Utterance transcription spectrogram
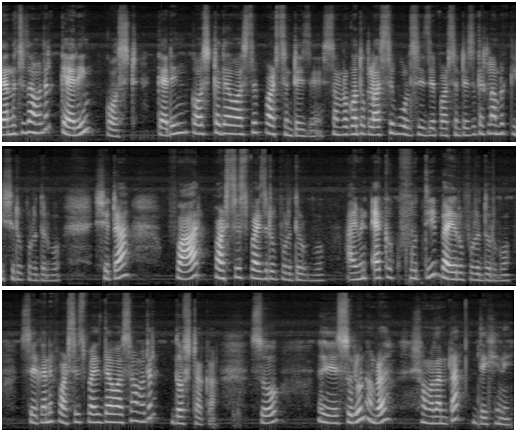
দেন হচ্ছে যে আমাদের ক্যারিং কস্ট ক্যারিং কস্টটা দেওয়া আছে পার্সেন্টেজে সো আমরা গত ক্লাসে বলছি যে পার্সেন্টেজে থাকলে আমরা কিসের উপরে ধরবো? সেটা পার পার্সেস প্রাইজের উপরে ধরবো। আই মিন একক প্রতি ব্যয়ের উপরে ধরবো। সেখানে পার্সেস প্রাইস দেওয়া আছে আমাদের দশ টাকা। সো চলুন আমরা সমাধানটা দেখে নিই।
